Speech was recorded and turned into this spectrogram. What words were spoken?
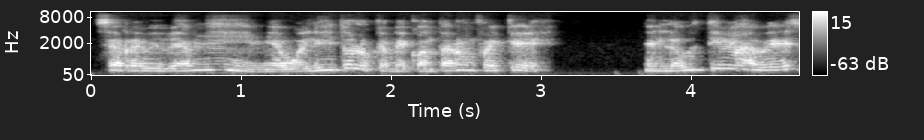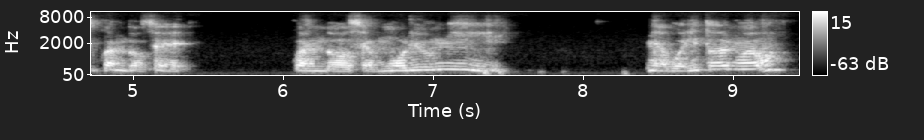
se revivía mi, mi abuelito. Lo que me contaron fue que en la última vez cuando se, cuando se murió mi, mi abuelito de nuevo,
